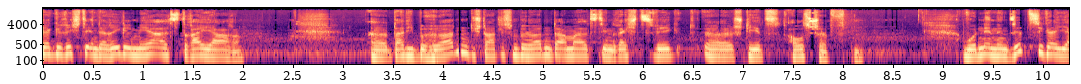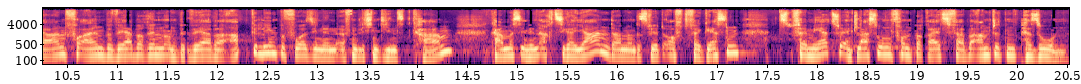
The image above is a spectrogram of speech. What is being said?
der Gerichte in der Regel mehr als drei Jahre. Äh, da die Behörden, die staatlichen Behörden damals den Rechtsweg äh, stets ausschöpften wurden in den 70er Jahren vor allem Bewerberinnen und Bewerber abgelehnt, bevor sie in den öffentlichen Dienst kamen. Kam es in den 80er Jahren dann, und es wird oft vergessen, vermehrt zu Entlassungen von bereits verbeamteten Personen.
